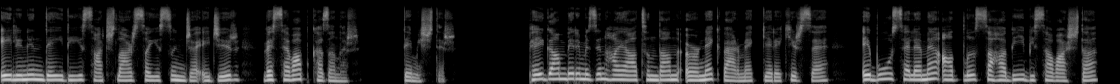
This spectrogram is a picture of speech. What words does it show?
elinin değdiği saçlar sayısınca ecir ve sevap kazanır, demiştir. Peygamberimizin hayatından örnek vermek gerekirse, Ebu Seleme adlı sahabi bir savaşta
